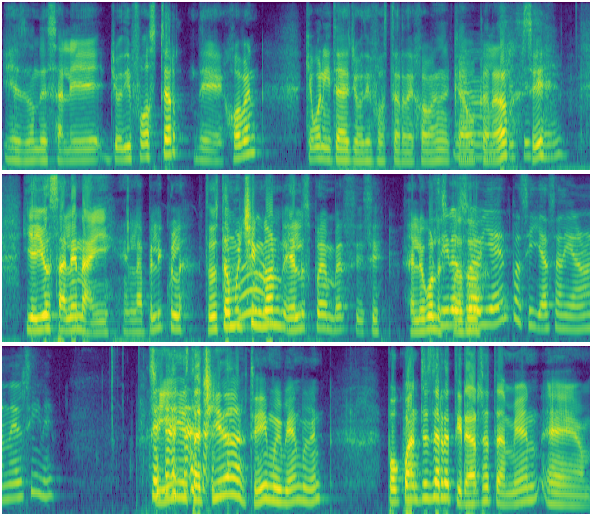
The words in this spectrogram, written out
Y es donde sale Jodie Foster de joven. Qué bonita es Jodie Foster de joven, acabo Ah, de aclarar, sí, sí. Y ellos salen ahí en la película. Entonces está muy Ah. chingón. Ya los pueden ver, sí, sí. Ahí luego les Si les paso. fue bien, pues sí, ya salieron en el cine. Sí, está chida. Sí, muy bien, muy bien. Poco antes de retirarse también, eh,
